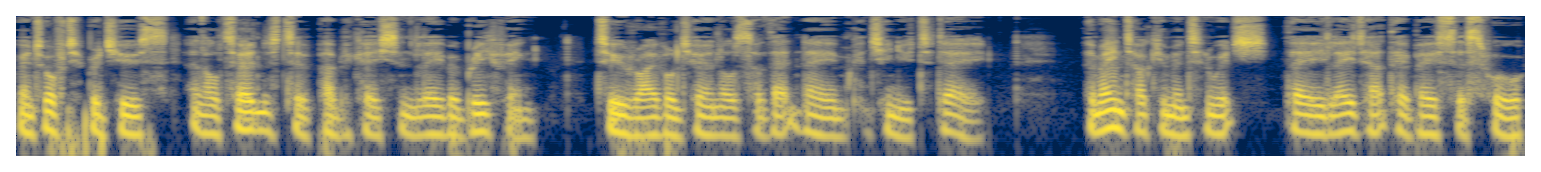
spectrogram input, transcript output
went off to produce an alternative publication, Labour Briefing. Two rival journals of that name continue today. The main document in which they laid out their basis for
